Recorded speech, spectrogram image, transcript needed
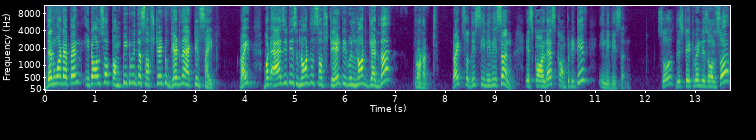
then what happened? It also compete with the substrate to get the active site, right? But as it is not the substrate, it will not get the product, right? So, this inhibition is called as competitive inhibition. So, this statement is also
